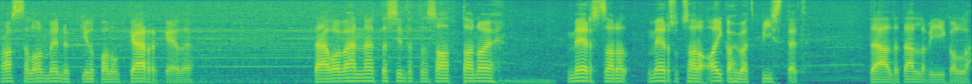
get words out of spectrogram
Russell on mennyt kilpailun kärkeelle. Tää voi vähän näyttää siltä, että saattaa noin Mers saada, Mersut saada aika hyvät pistet täältä tällä viikolla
